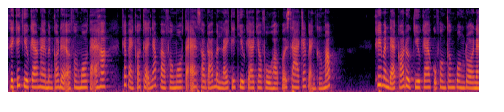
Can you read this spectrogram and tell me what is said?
thì cái chiều cao này mình có để ở phần mô tả ha. Các bạn có thể nhấp vào phần mô tả, sau đó mình lấy cái chiều cao cho phù hợp với size các bạn cần móc khi mình đã có được chiều cao của phần thân quần rồi nè,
